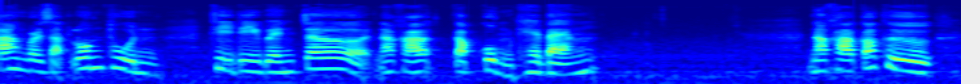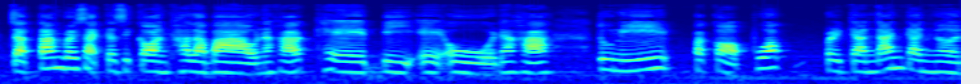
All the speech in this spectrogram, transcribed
ตั้งบริษัทร่วมทุน TD Venture นะคะกับกลุ่ม KBank นะคะก็คือจัดตั้งบริษัทกสิกรคาราบาวนะคะ KBAO นะคะ ตรงนี้ประกอบพวก บริการด้านการเงิน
